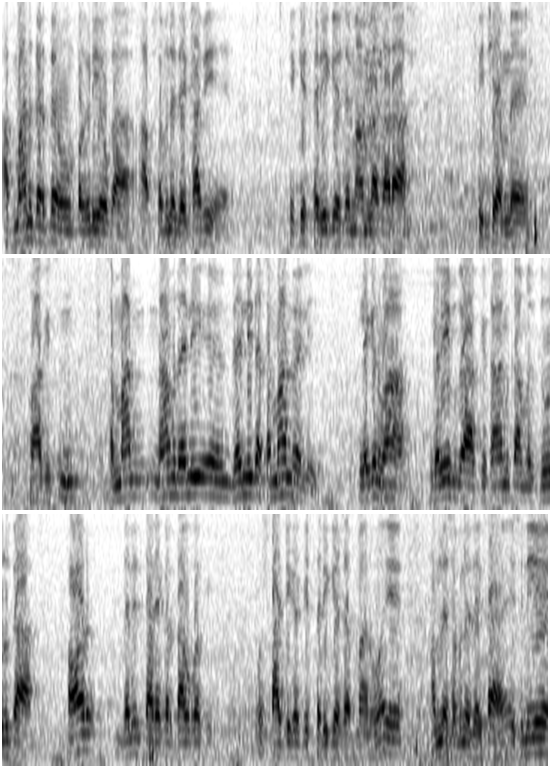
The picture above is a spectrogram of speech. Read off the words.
अपमान करते हो पगड़ियों का, आप सबने देखा भी है कि किस तरीके से मामला सारा पीछे हमने वहाँ की सम्मान, नाम रैली रैली का सम्मान रैली, लेकिन वहाँ गरीब का, किसान का, मजदूर का और दलित कार्यकर्ताओं का उस पार्टी का किस तरीके से अपमान हुआ ये हमने सबने देखा है। इसलिए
